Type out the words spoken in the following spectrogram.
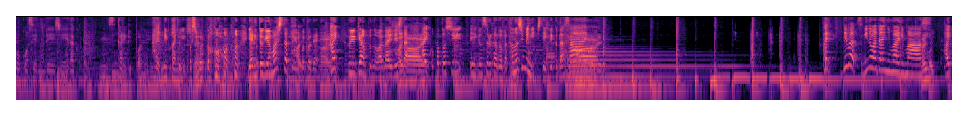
高校生のレイジ枝君すっかり、立派にはい、仕立派にお仕事を、やり遂げましたということで、は、はい。い冬キャンプの話題でした。ははいい、今年営業するかどうか楽しみにしていてくださはい。はい、では次の話題に参ります。はい。はい、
